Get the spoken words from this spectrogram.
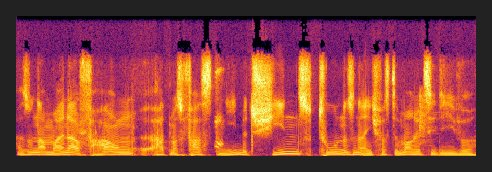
Also nach meiner Erfahrung äh, hat man es fast nie mit Schienen zu tun. Es sind eigentlich fast immer Rezidive.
